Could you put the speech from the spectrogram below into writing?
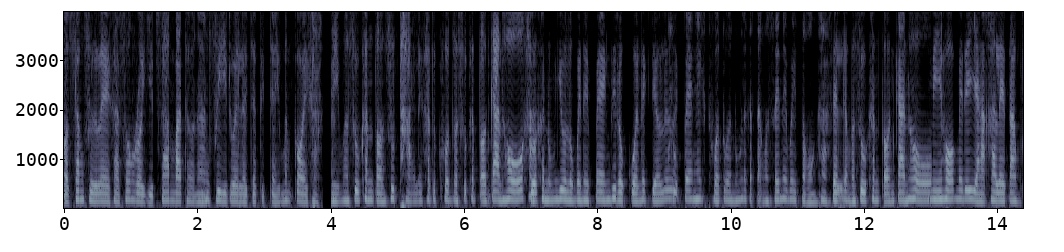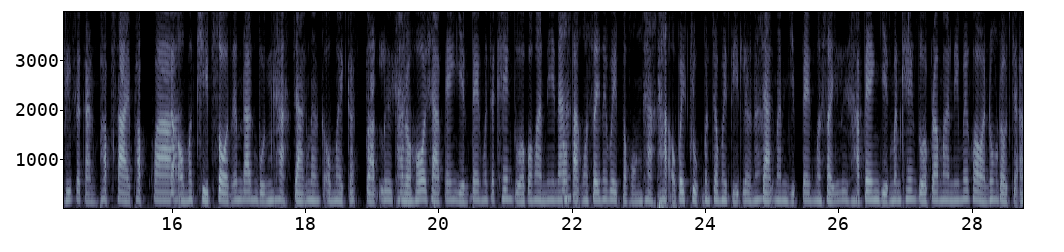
กดสั่งซื้อเลยค่ะส่งรอยยิบสามบาทเท่านั้นฟรีด้วยแล้วจะติดใจมันกอยค่ะ นี่มาสู่ขั้นตอนสุดท้ายเลยค่ะทุกคนมาสู่ขั้นตอนการโฮค่ะตัวขนมโยนลงไปในแป้งที่เรากวนเล็กเดียวเลยคลุกแป้งให้ถั่วตัวนุ่มแล้วก็ตักมาใส่ในใบตองค่ะ เสร็จแล้วมาสู่ขั้นตอนการโฮนี่โฮไม่ได้ยาค่ะเลยตามคลิปแล้วกันพับทรายพับควาก็เอามาขีบโซนกันด้านบนค่ะ จากนั้นก็เอาไม้กลัดๆเลยค่ะเราโฮชาแป้งเย็นแป้งมันจะแข็งตัวประมาณนี้นะต้องตักมาใส่ในใบตองค่ะ ถ้าเอาไปคลุกมันจะไม่ติดแล้วนะ จากนั้นหยิบแป้งมาใส่เลยค่ะแป้งเย็นมันแข็งตัวประมาณนี้ไม่ความว่านุ่มเราจะอ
